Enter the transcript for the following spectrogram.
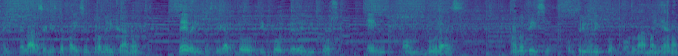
a instalarse en este país centroamericano, debe investigar todo tipo de delitos en Honduras. Más noticias con Tribunito por la mañana.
